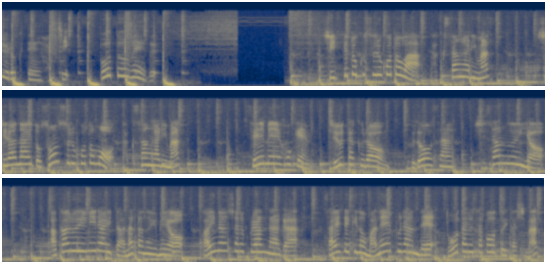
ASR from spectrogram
76.8ポートウェーブ。知って得することはたくさんあります。知らないと損することもたくさんあります。生命保険住宅ローン不動産資産運用。明るい未来とあなたの夢をファイナンシャルプランナーが最適のマネープランでトータルサポートいたします。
